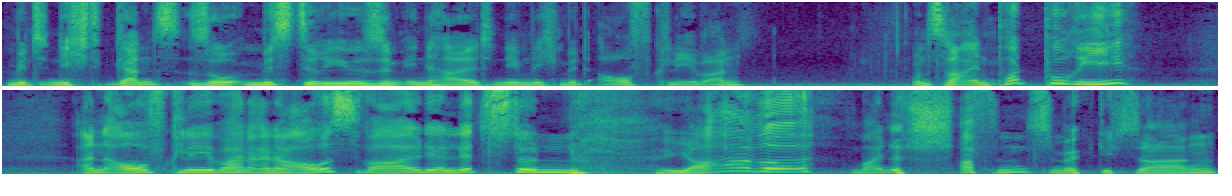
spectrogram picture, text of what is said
mit nicht ganz so mysteriösem Inhalt, nämlich mit Aufklebern. Und zwar ein Potpourri an Aufklebern, einer Auswahl der letzten Jahre meines Schaffens, möchte ich sagen.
